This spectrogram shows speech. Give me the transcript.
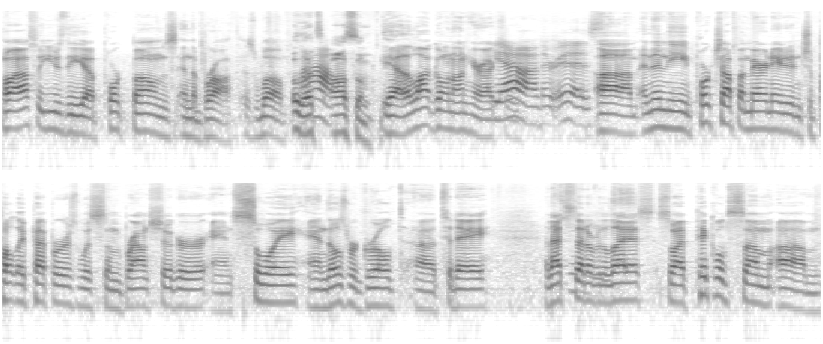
Oh, I also used the uh, pork bones in the broth as well. Oh, that's Wow. awesome. Yeah, a lot going on here actually. Yeah, there is. Um, and then the pork chop I marinated in chipotle peppers with some brown sugar and soy, and those were grilled uh, today. And that's set over the lettuce. So I pickled some um,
